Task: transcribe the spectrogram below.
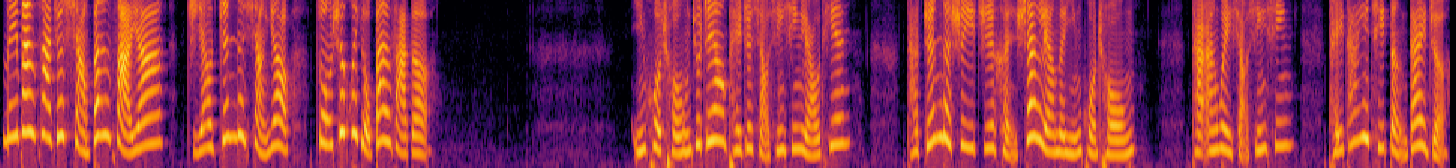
没办法，就想办法呀！只要真的想要，总是会有办法的。”萤火虫就这样陪着小星星聊天。它真的是一只很善良的萤火虫。它安慰小星星。陪他一起等待着，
